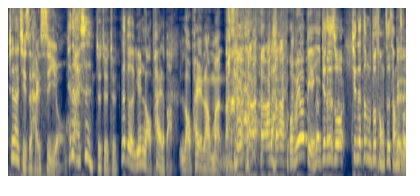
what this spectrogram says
现在其实还是有，现在还是对对对，那个有点老派了吧？老派浪漫嘛，我没有贬义，就是说现在这么多同志场所，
